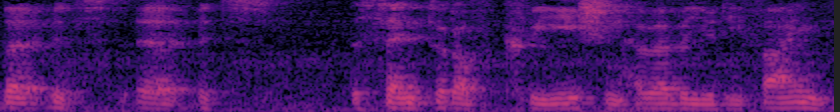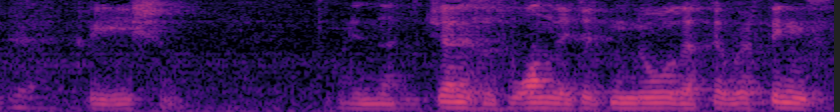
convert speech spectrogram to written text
But it's, uh, it's the center of creation, however you define yeah. creation. In Genesis 1, they didn't know that there were things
